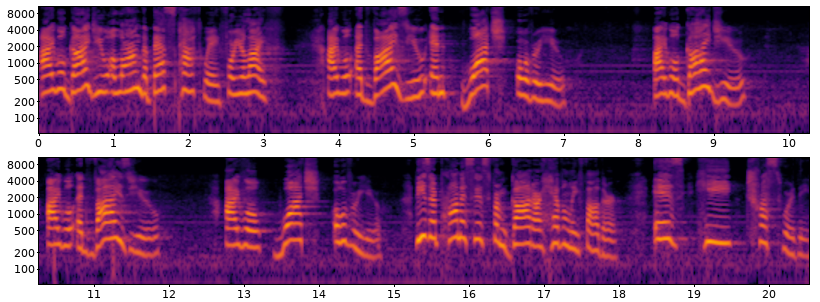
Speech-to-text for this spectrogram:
I will guide you along the best pathway for your life. I will advise you and watch over you. I will guide you. I will advise you. I will watch over you. These are promises from God, our Heavenly Father. Is he trustworthy?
